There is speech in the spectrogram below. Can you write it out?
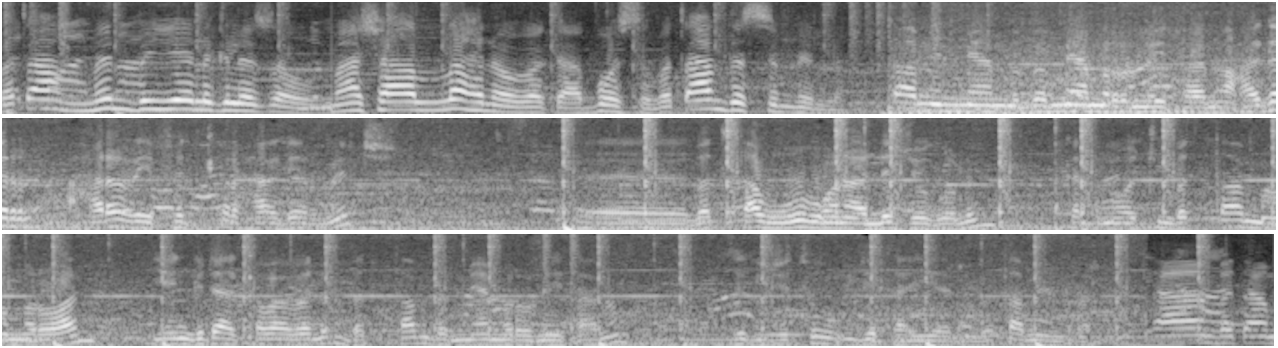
በጣም ምን ብዬ ልግለጸው? ማሻአላህ ነው። በቃ ቦስ በጣም ደስ የሚል ነው። በጣም በሚያምር ሁኔታ ነው። ሀገር ሐረር የፍቅር ሀገር ነች። በጣም ውብ ሆናለች። ጀጎልም ከተማዎቹም በጣም አምረዋል። የእንግዳ አቀባበልም በጣም በሚያምር ሁኔታ ነው። ዝግጅቱ እየታየ ነው። በጣም ያምራል። በጣም በጣም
